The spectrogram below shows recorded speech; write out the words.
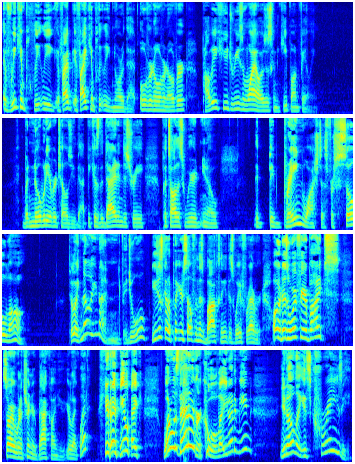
if we completely if I if I completely ignored that over and over and over, probably a huge reason why I was just going to keep on failing. But nobody ever tells you that because the diet industry puts all this weird, you know, they, they brainwashed us for so long. They're like, no, you're not an individual. You just got to put yourself in this box and eat this way forever. Oh, it doesn't work for your body? Psst, sorry, we're going to turn your back on you. You're like, what? You know what I mean? Like, when was that ever cool? Like, you know what I mean? You know, like it's crazy,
